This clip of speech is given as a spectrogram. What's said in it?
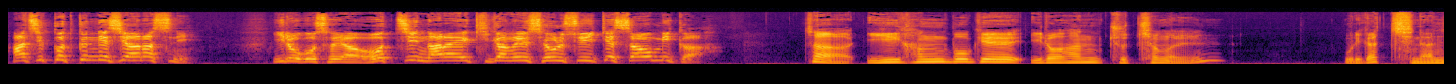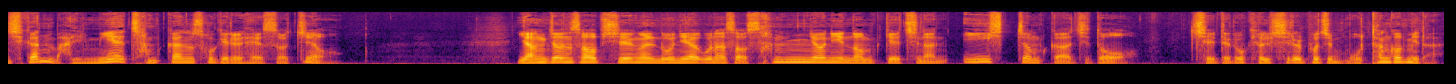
아직껏 끝내지 않았으니 이러고서야 어찌 나라의 기강을 세울 수 있겠사옵니까? 자, 이 항복의 이러한 주청을 우리가 지난 시간 말미에 잠깐 소개를 했었죠. 양전 사업 시행을 논의하고 나서 3년이 넘게 지난 이 시점까지도 제대로 결실을 보지 못한 겁니다.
